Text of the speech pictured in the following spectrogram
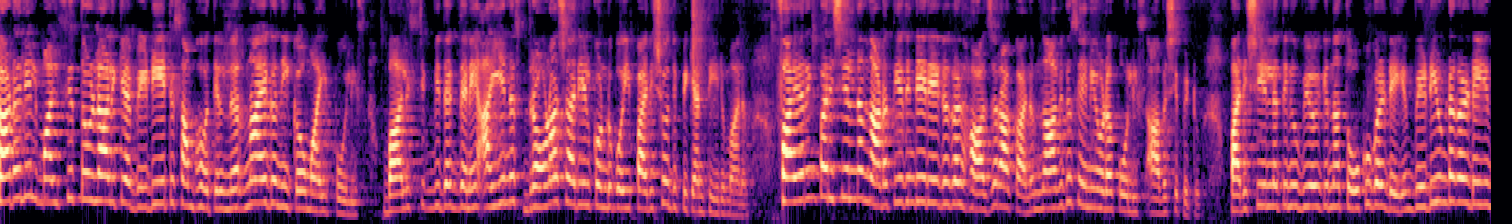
കടലിൽ മത്സ്യത്തൊഴിലാളിക്ക് വെടിയേറ്റ സംഭവത്തിൽ നിർണായക നീക്കവുമായി പോലീസ്. ബാലിസ്റ്റിക് വിദഗ്ധനെ ഐ എൻ എസ് ദ്രോണാചാര്യയിൽ കൊണ്ടുപോയി പരിശോധിപ്പിക്കാൻ തീരുമാനം. ഫയറിംഗ് പരിശീലനം നടത്തിയതിന്റെ രേഖകൾ ഹാജരാക്കാനും നാവികസേനയോട് പോലീസ് ആവശ്യപ്പെട്ടു. പരിശീലനത്തിന് ഉപയോഗിക്കുന്ന തോക്കുകളുടെയും വെടിയുണ്ടകളുടെയും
